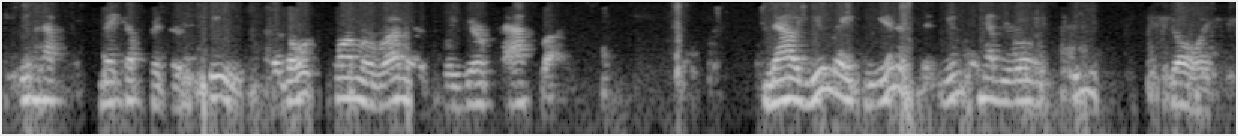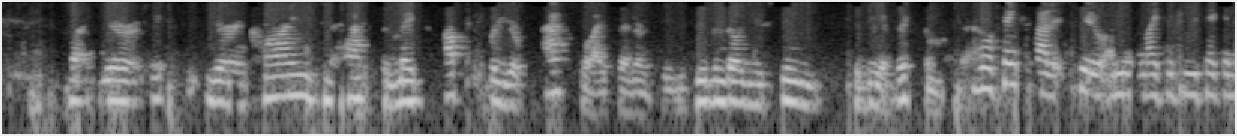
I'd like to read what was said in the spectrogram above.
you have to make up for their speed. So those former runners were your path lines. Now you may be innocent. You may have your own speed going, but you're you're inclined to have to make up for your past life energies, even though you seem to be a victim of that. Well, think about it too. I mean, like if you take an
